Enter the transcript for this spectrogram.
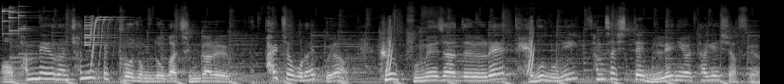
어, 판매율은 1600% 정도가 증가를 폭발적으로 했고요. 그 구매자들의 대부분이 3, 40대 밀레니얼 타겟이었어요.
